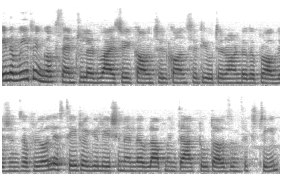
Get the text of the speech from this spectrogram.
In a meeting of Central Advisory Council constituted under the provisions of Real Estate Regulation and Development Act 2016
